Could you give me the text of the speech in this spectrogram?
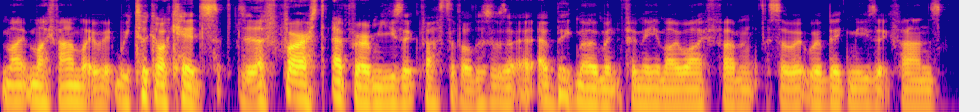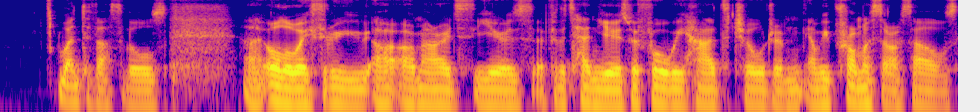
My my family we took our kids to the first ever music festival. This was a, a big moment for me and my wife. Um, so we're big music fans went to festivals uh, all the way through our, our, married years uh, for the 10 years before we had children. And we promised ourselves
